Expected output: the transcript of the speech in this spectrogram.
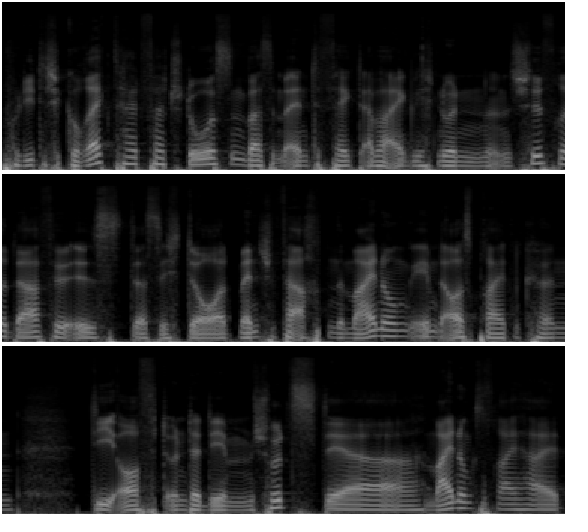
politische Korrektheit verstoßen, was im Endeffekt aber eigentlich nur ein ein Chiffre dafür ist, dass sich dort menschenverachtende Meinungen eben ausbreiten können, die oft unter dem Schutz der Meinungsfreiheit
